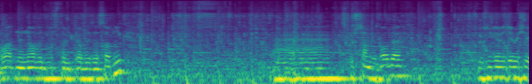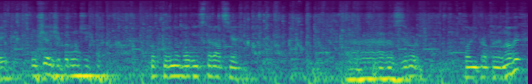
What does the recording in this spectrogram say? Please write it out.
ładny, nowy 200-litrowy zasobnik. Spuszczamy wodę. Później będziemy się musieli się podłączyć pod tą nową instalację eee, z rur polipropylenowych.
